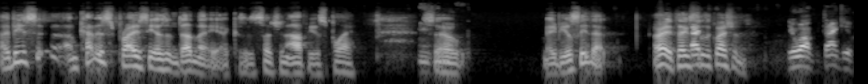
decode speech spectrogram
I'd be, I'm kind of surprised he hasn't done that yet because it's such an obvious play. Mm-hmm. So maybe you'll see that. All right. Thanks for the question. You're welcome. Thank you.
